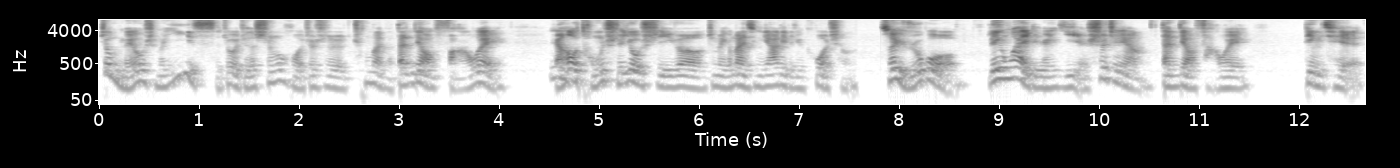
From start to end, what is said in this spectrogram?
就没有什么意思。就我觉得生活就是充满了单调乏味，然后同时又是一个这么一个慢性压力的一个过程。所以如果另外一个人也是这样单调乏味，并且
